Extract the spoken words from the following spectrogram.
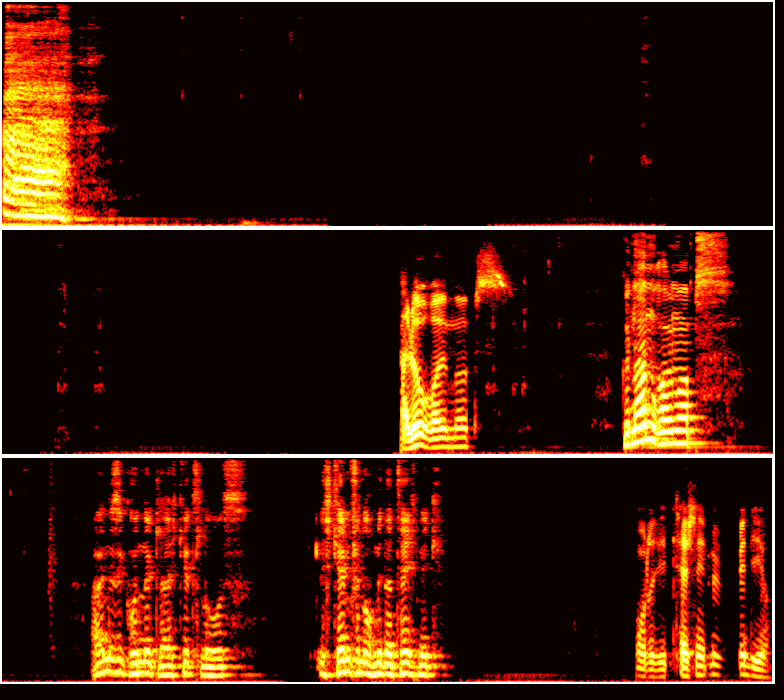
Ah. Hallo Rollmops. Guten Abend, Räumops. Eine Sekunde, gleich geht's los. Ich kämpfe noch mit der Technik. Oder die Technik mit dir.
